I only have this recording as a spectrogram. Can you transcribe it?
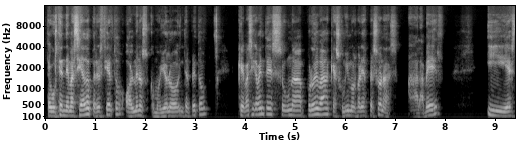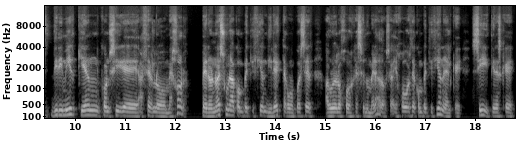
te gusten demasiado, pero es cierto, o al menos como yo lo interpreto, que básicamente es una prueba que asumimos varias personas a la vez y es dirimir quién consigue hacerlo mejor, pero no es una competición directa como puede ser alguno de los juegos que has enumerado. O sea, hay juegos de competición en el que sí tienes que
